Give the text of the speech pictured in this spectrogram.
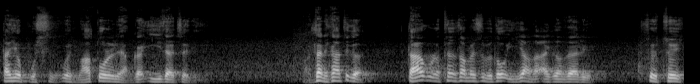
但又不是，为什么它多了两个一在这里？啊，但你看这个。diagonal term 上面是不是都一样的 eigenvalue？所以，所以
